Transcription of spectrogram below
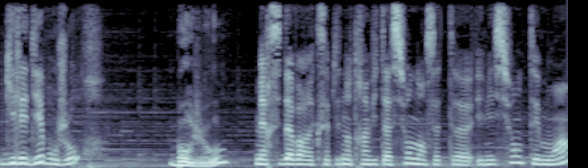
Guy Lédier, bonjour. Bonjour. Merci d'avoir accepté notre invitation dans cette euh, émission Témoin.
